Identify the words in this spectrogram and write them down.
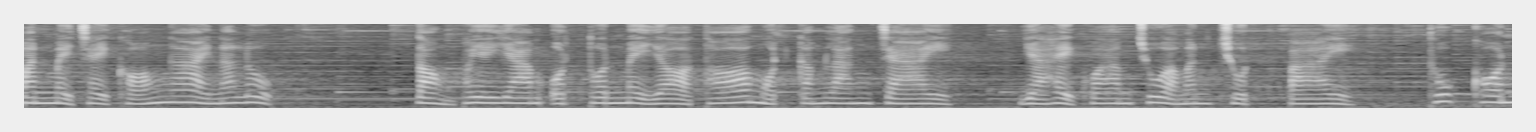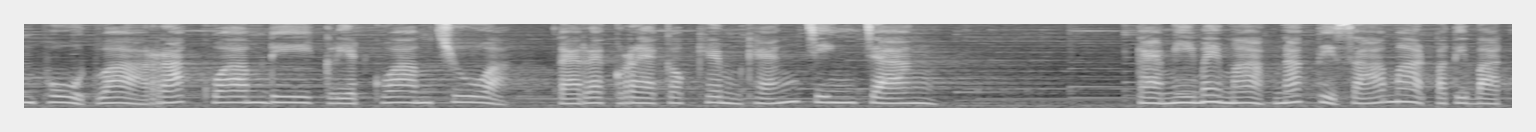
มันไม่ใช่ของง่ายนะลูก ต้องพยายามอดทนไม่ย่อท้อหมดกำลังใจ อย่าให้ความชั่วมันฉุดไป ทุกคนพูดว่ารักความดีเกลียดความชั่ว แต่แรกๆก็เข้มแข็งจริงจัง แต่มีไม่มากนักที่สามารถปฏิบัติ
